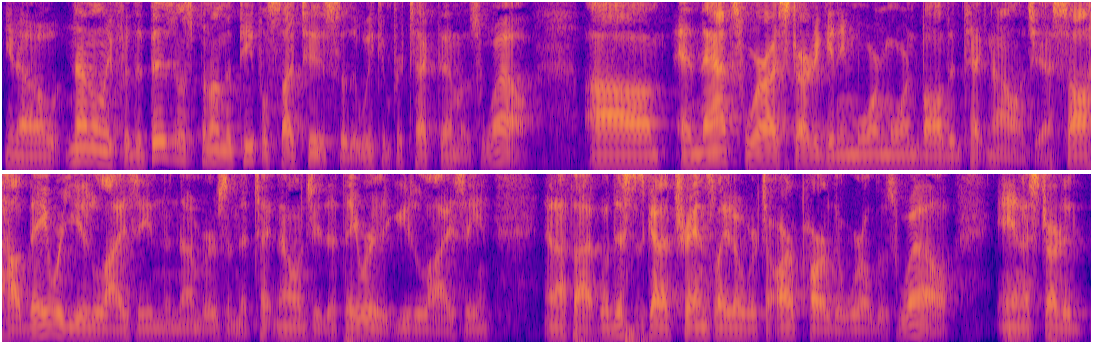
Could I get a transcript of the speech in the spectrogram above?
you know, not only for the business but on the people side too, so that we can protect them as well. Um, and that's where I started getting more and more involved in technology. I saw how they were utilizing the numbers and the technology that they were utilizing, and I thought, well, this has got to translate over to our part of the world as well. And I started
